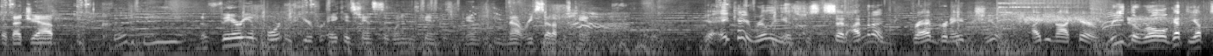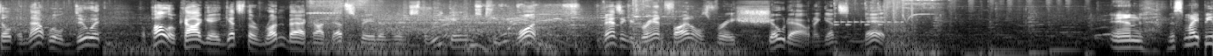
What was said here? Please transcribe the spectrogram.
But that jab could be very important here for AK's chances of winning this game, because he now reset up his camp. Yeah, AK really has just said, I'm going to grab grenade and shield. I do not care. Read the roll, get the up tilt, and that will do it. Apollo Kage gets the run back on Death Spade and wins three games to one, advancing to grand finals for a showdown against Ned. And this might be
